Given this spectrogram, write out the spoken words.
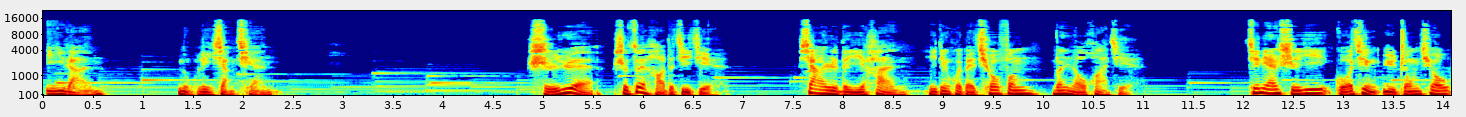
依然。努力向前。十月是最好的季节，夏日的遗憾一定会被秋风温柔化解。今年十一国庆与中秋，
